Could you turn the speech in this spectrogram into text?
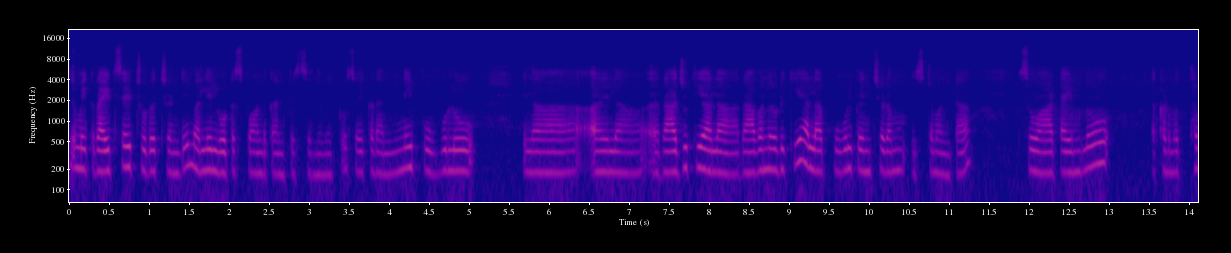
సో మీకు రైట్ సైడ్ చూడొచ్చండి. మళ్ళీ లోటస్ పాండ్ కనిపిస్తుంది మీకు. సో ఇక్కడ అన్ని పువ్వులు ఇలా ఇలా రాజుకి అలా రావణుడికి అలా పువ్వులు పెంచడం ఇష్టమంట. సో ఆ టైంలో అక్కడ మొత్తం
